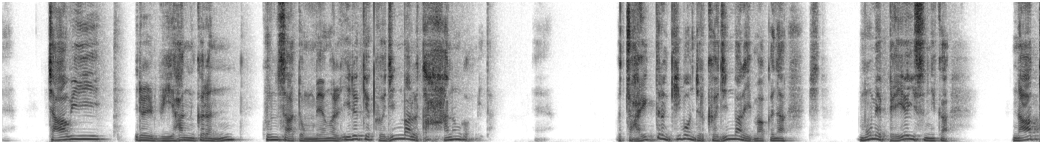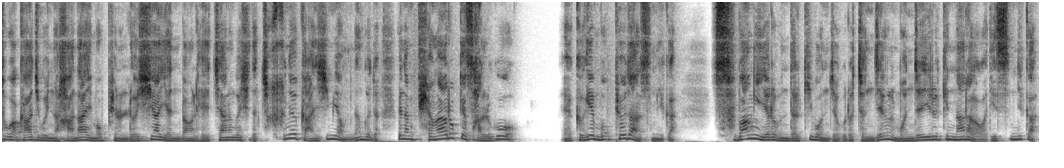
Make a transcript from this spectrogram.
예. 자위를 위한 그런 군사동맹을 이렇게 거짓말을 다 하는 겁니다. 좌익들은 기본적으로 거짓말이 막 그냥 몸에 배어 있으니까 나토가 가지고 있는 하나의 목표는 러시아 연방을 해체하는 것이다. 전혀 관심이 없는 거죠. 그냥 평화롭게 살고 예, 그게 목표지 않습니까 서방이 여러분들 기본적으로 전쟁을 먼저 일으킨 나라가 어디 있습니까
